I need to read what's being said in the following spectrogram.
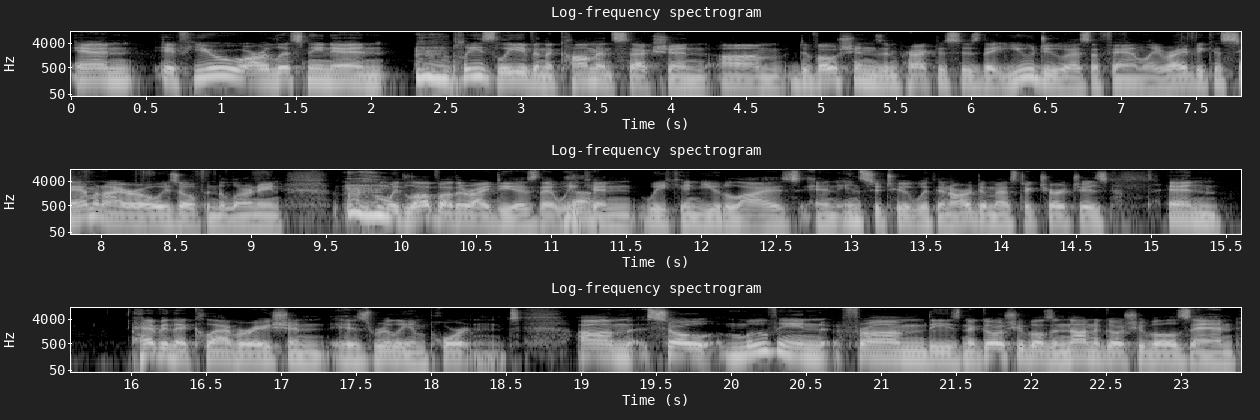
And if you are listening in, please leave in the comments section um, devotions and practices that you do as a family, right? Because Sam and I are always open to learning. We'd love other ideas that we Yeah. can we can utilize and institute within our domestic churches. And having that collaboration is really important. Um, so, moving from these negotiables and non negotiables, and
